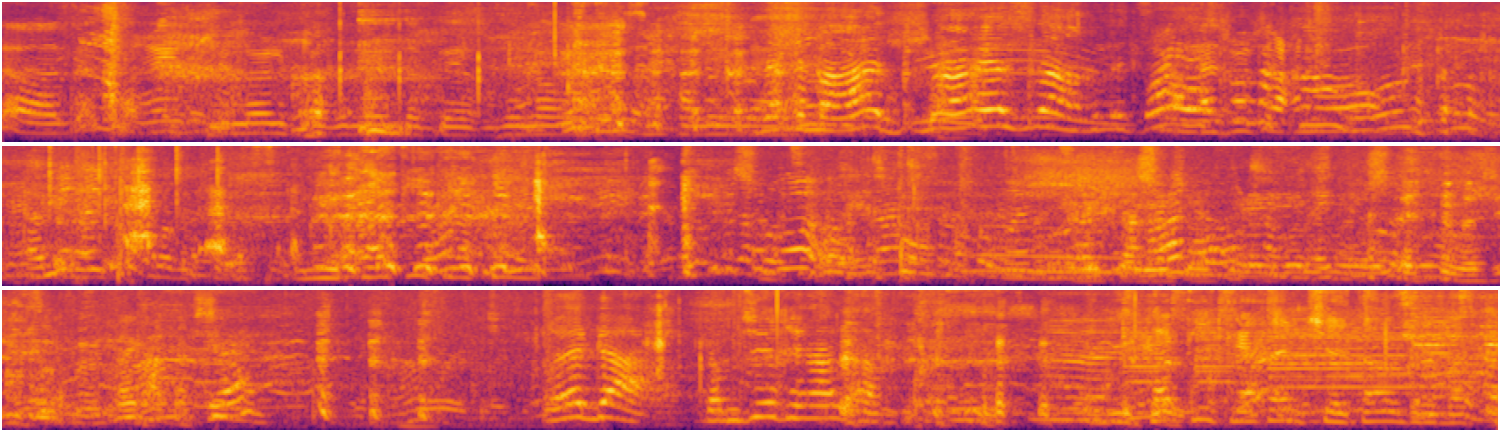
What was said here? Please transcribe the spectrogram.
לא, זה דברים שלא לא לדבר, זה לא. נחמד, מה יש לך? לצחוק? רגע, תמשיכי הלאה. את רחל כשהייתה עוד רווקה.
